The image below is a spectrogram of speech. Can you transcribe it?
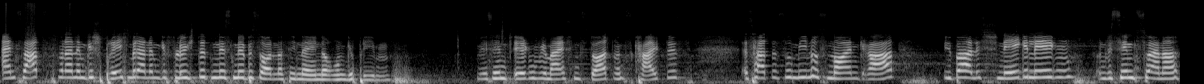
Ein Satz von einem Gespräch mit einem Geflüchteten ist mir besonders in Erinnerung geblieben. Wir sind irgendwie meistens dort, wenn es kalt ist. Es hatte so minus 9 Grad, überall ist Schnee gelegen und wir sind zu einer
